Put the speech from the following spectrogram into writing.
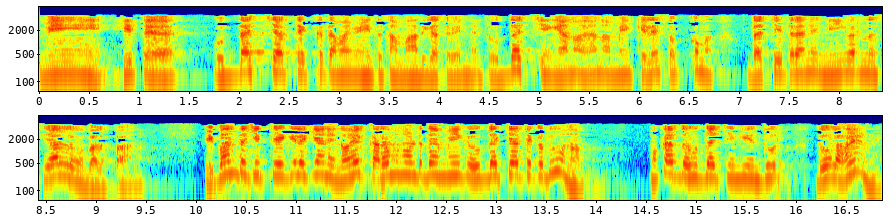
මේ හිත උද්දච්චයත් එක්ක තමයි මේ හිත සමාධිගත වෙන්නේ නැත්නම් උද්දච්චයෙන් යනවා යනවා මේ කෙලෙස් ඔක්කොම උද්දච්චය විතරනේ නීවරණ සියල්ලම බලපානවා. විබන්ධ චිත්තය කියලා කියන්නේ නොයෙක් කරමුණ වලට දැන් මේක උද්දච්චයත් එක්ක දුවනවා. මොකද්ද උද්දච්චයෙන් කියන දුවලා හොයන්නේ?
